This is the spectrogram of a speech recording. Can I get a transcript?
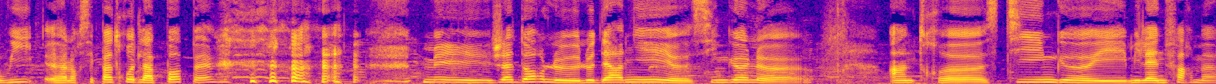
Oui, euh, alors c'est pas trop de la pop, hein. mais j'adore le, dernier euh, single euh, entre Sting et Mylène Farmer.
